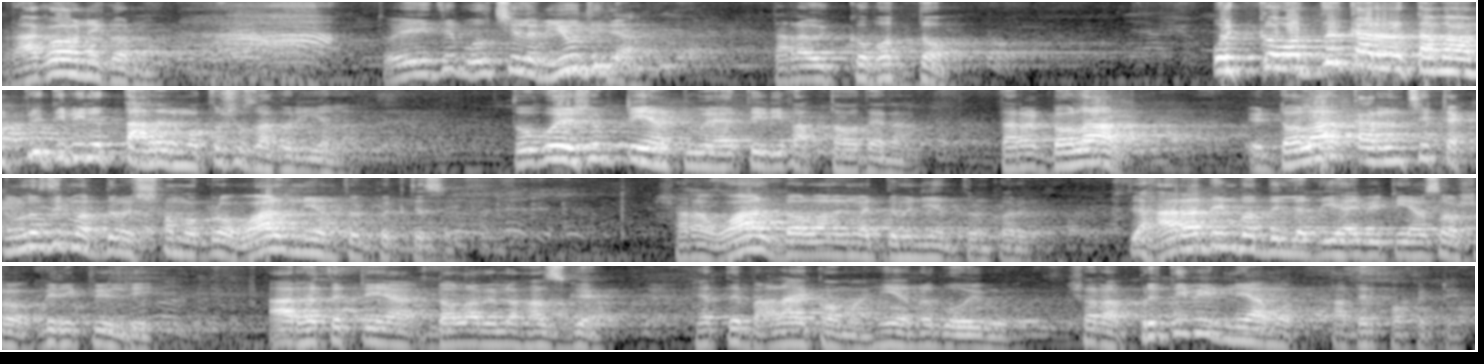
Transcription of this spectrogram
রাগাওনি করো তো এই যে বলছিলাম ইহুদিরা, তারা ঐক্যবদ্ধ। ঐক্যবদ্ধের কারণে তামাম পৃথিবীর তারের মতো সোজা করি গেল। তবু এসব টিয়া টুয়া তেড়ি পাত্তা হতে না। তারা ডলার, এই ডলার কারেন্সি টেকনোলজির মাধ্যমে সমগ্র ওয়ার্ল্ড নিয়ন্ত্রণ করতেছে। সারা ওয়ার্ল্ড ডলারের মাধ্যমে নিয়ন্ত্রণ করে। যে হারাদিন বদলিল্লা দিয়ে হাইবি টিয়া ছশ, বিরিক ফিল্ডি আর হাতে টিয়া ডলার হলো হাসবে হাতে ভাড়ায় কমা হিয়ানো বইব সারা পৃথিবীর নিয়ামত তাদের পকেটে।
